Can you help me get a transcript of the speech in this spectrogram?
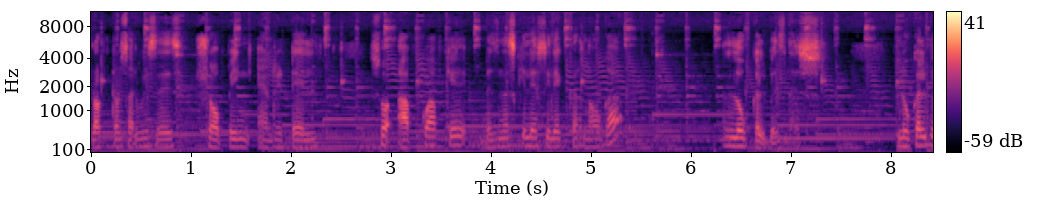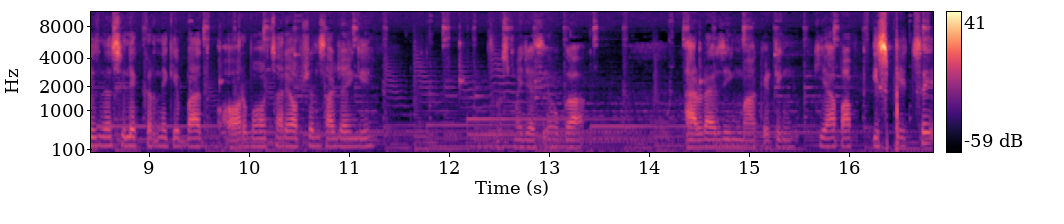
doctor services shopping and retail so आपको आपके बिज़नेस के लिए सिलेक्ट करना होगा local business local business select करने के बाद और बहुत सारे ऑप्शंस आ जाएँगे। उसमें जैसे होगा एडवर्टाइजिंग मार्केटिंग कि आप आप इस पेज से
